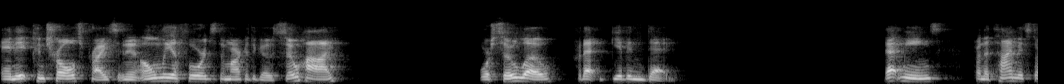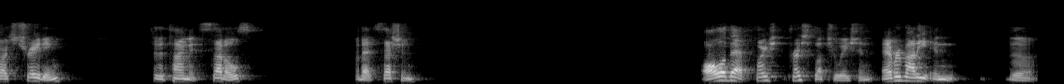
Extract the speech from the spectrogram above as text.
and it controls price and it only affords the market to go so high or so low for that given day, that means from the time it starts trading to the time it settles for that session, all of that price, fluctuation, everybody in the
